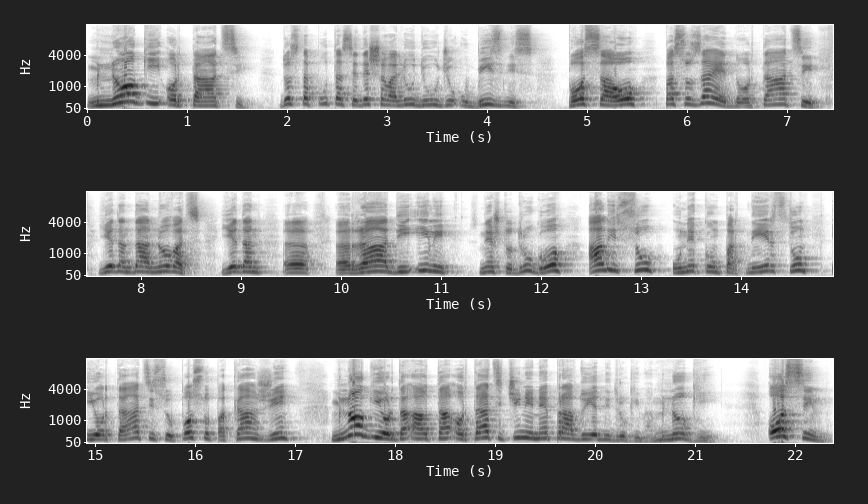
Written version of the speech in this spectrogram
mnogi ortaci, dosta puta se dešava ljudi uđu u biznis, posao, pa su zajedno ortaci, jedan da novac, jedan e, e, radi ili nešto drugo, ali su u nekom partnerstvu i ortaci su postupa kaže, Mnogi orta, ortaci čine nepravdu jedni drugima. Mnogi. Osim,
